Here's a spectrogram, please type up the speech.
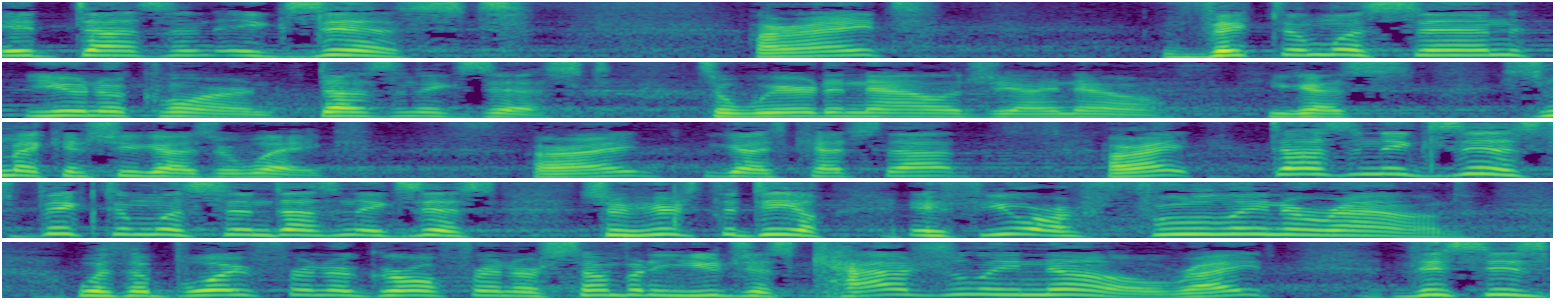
It doesn't exist, all right? Victimless sin, unicorn, doesn't exist. It's a weird analogy, I know. You guys, just making sure you guys are awake. All right? You guys catch that? All right? Doesn't exist. Victimless sin doesn't exist. So here's the deal if you are fooling around with a boyfriend or girlfriend or somebody you just casually know, right? This is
